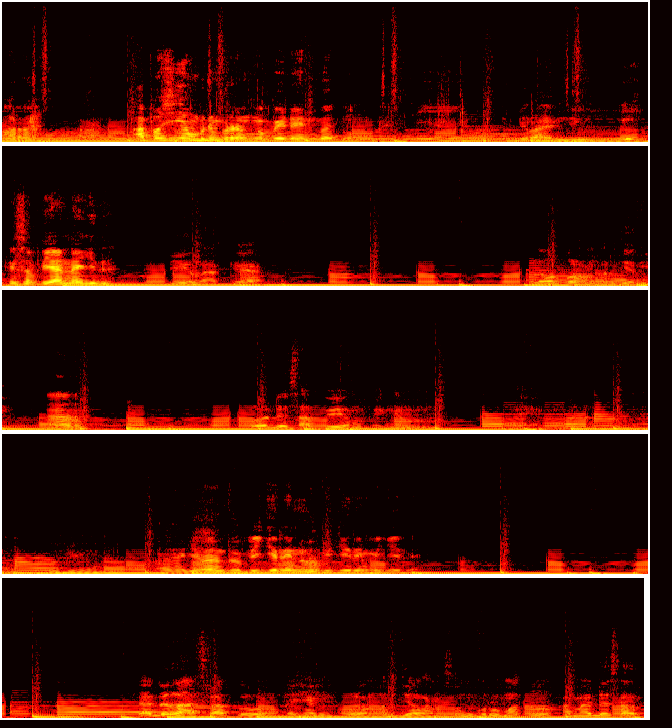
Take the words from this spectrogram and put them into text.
Parah. Apa sih yang bener-bener ngebedain buat lo tapi anjing. Ih, kesepiannya gitu. Gila kayak lo pulang kerja nih. Ah. Lo ada satu yang pengen nah, gimana tuh? Pikirin lu pikirin pikirin. Saya ada lah satu pengen pulang kerja langsung ke rumah tuh karena ada sa-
